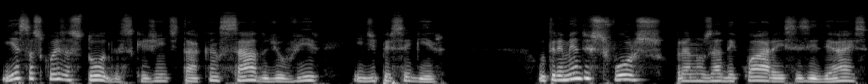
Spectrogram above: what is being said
e essas coisas todas que a gente está cansado de ouvir e de perseguir. O tremendo esforço para nos adequar a esses ideais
